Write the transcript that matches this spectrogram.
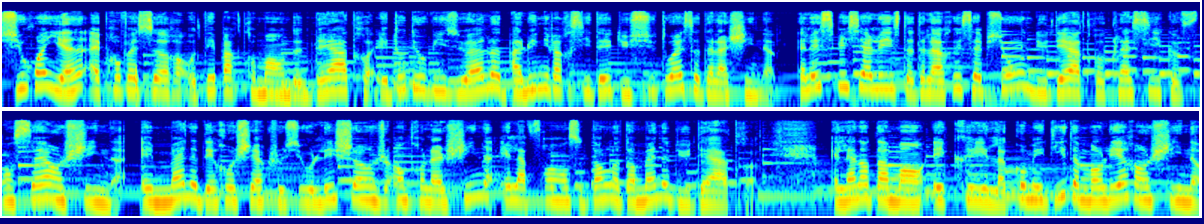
Xu Huanyan est professeur au département de théâtre et d'audiovisuel à l'Université du Sud-Ouest de la Chine. Elle est spécialiste de la réception du théâtre classique français en Chine et mène des recherches sur l'échange entre la Chine et la France dans le domaine du théâtre. Elle a notamment écrit la comédie de Molière en Chine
